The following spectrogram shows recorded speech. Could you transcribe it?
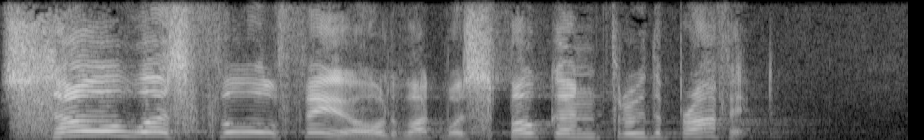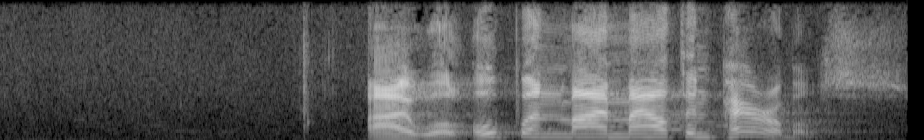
So was fulfilled what was spoken through the prophet. I will open my mouth in parables.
